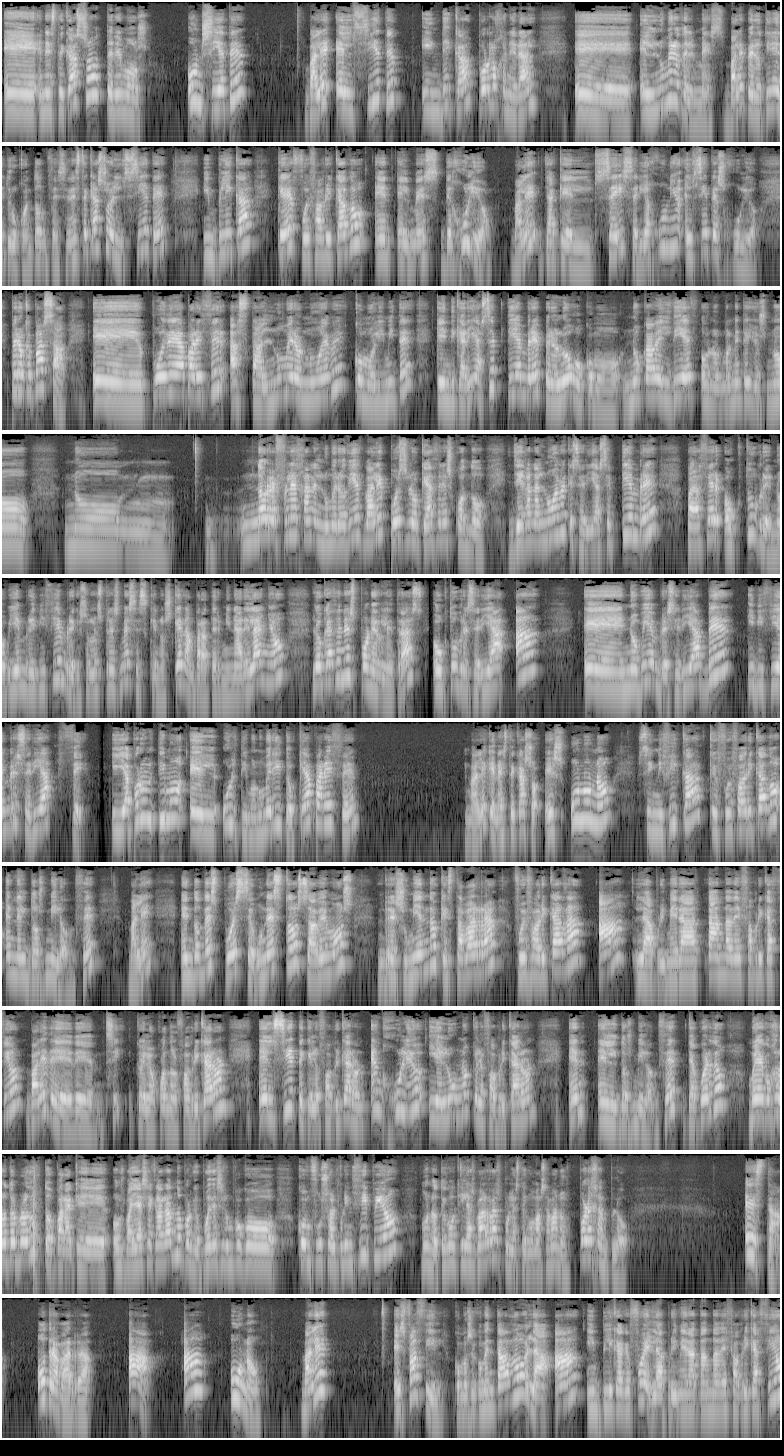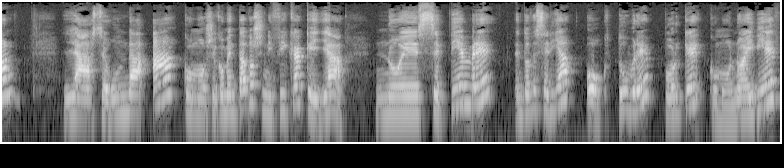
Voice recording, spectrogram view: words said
eh, en este caso tenemos un 7, ¿vale? El 7 indica, por lo general, eh, el número del mes, ¿vale? Pero tiene truco. Entonces, en este caso, el 7 implica que fue fabricado en el mes de julio, ¿vale? Ya que el 6 sería junio, el 7 es julio. Pero ¿qué pasa? Eh, puede aparecer hasta el número 9 como límite, que indicaría septiembre, pero luego como no cabe el 10, o normalmente ellos no... no mm, no reflejan el número 10, ¿vale? Pues lo que hacen es cuando llegan al 9, que sería septiembre, para hacer octubre, noviembre y diciembre, que son los tres meses que nos quedan para terminar el año, lo que hacen es poner letras. Octubre sería A, eh, noviembre sería B y diciembre sería C. Y ya por último, el último numerito que aparece, ¿vale? Que en este caso es un 1, significa que fue fabricado en el 2011, ¿vale? Entonces, pues según esto, sabemos, resumiendo, que esta barra fue fabricada a la primera tanda de fabricación, ¿vale? De, de sí, cuando lo fabricaron, el 7 que lo fabricaron en julio y el 1 que lo fabricaron en el 2011, ¿de acuerdo? Voy a coger otro producto para que os vayáis aclarando porque puede ser un poco confuso al principio. Bueno, tengo aquí las barras, pues las tengo más a mano. Por ejemplo, esta, otra barra, A, A, 1, ¿vale? Es fácil, como os he comentado, la A implica que fue la primera tanda de fabricación, la segunda A, como os he comentado, significa que ya no es septiembre, entonces sería octubre, porque como no hay 10,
